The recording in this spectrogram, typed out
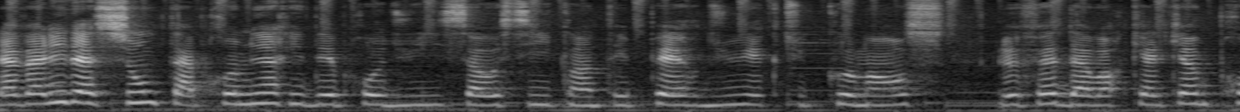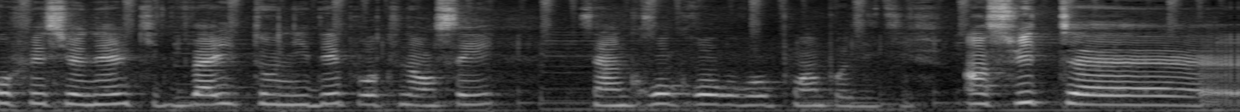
La validation de ta première idée produit, ça aussi, quand tu es perdu et que tu commences, le fait d'avoir quelqu'un de professionnel qui te valide ton idée pour te lancer, c'est un gros, gros, gros point positif. Ensuite, euh,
